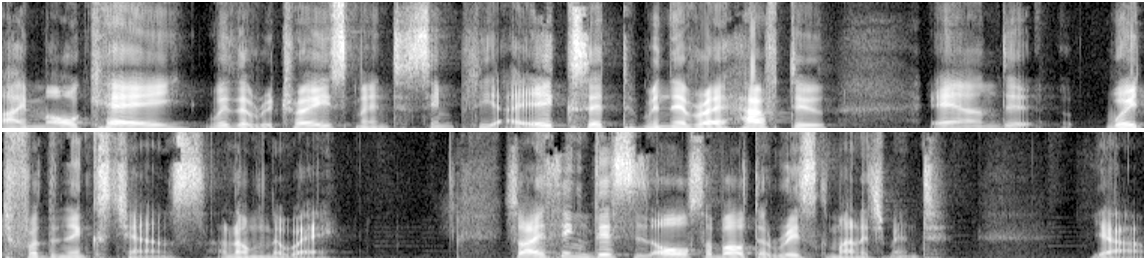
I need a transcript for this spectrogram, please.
I'm okay with the retracement, simply I exit whenever I have to and wait for the next chance along the way. So I think this is also about the risk management. Yeah.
